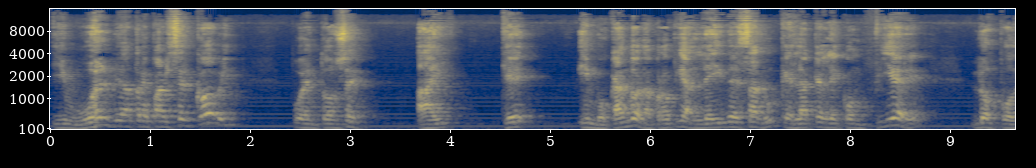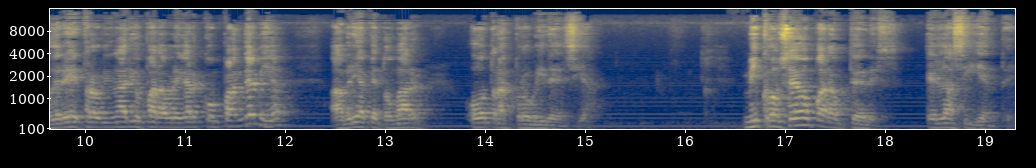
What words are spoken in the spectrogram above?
y vuelve a treparse el COVID, pues entonces hay que, invocando la propia ley de salud, que es la que le confiere los poderes extraordinarios para bregar con pandemia, habría que tomar otras providencias. Mi consejo para ustedes es la siguiente.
